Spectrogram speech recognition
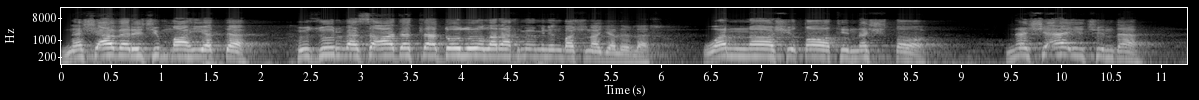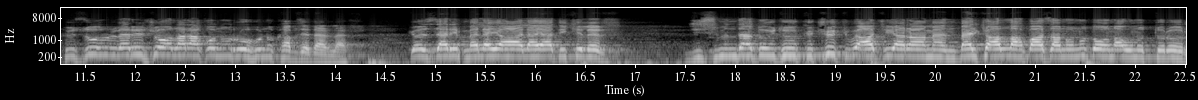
neşe verici mahiyette, huzur ve saadetle dolu olarak müminin başına gelirler. وَالنَّاشِطَاتِ نَشْطًا Neşe içinde, huzur verici olarak onun ruhunu kabzederler. Gözleri meleği alaya dikilir. Cisminde duyduğu küçük bir acıya rağmen belki Allah bazen onu da ona unutturur.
